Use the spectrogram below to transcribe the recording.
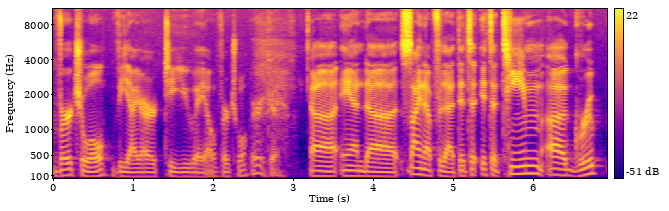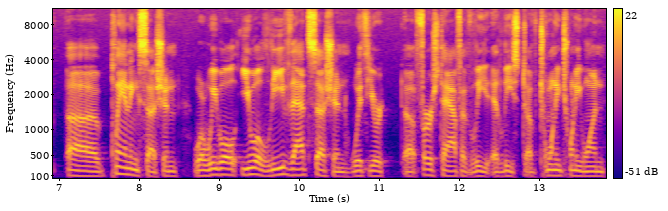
virtual, V-I-R-T-U-A-L, virtual Very good. uh, and uh, sign up for that. It's a, it's a team uh, group uh, planning session where we will you will leave that session with your uh, first half of le- at least of 2021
